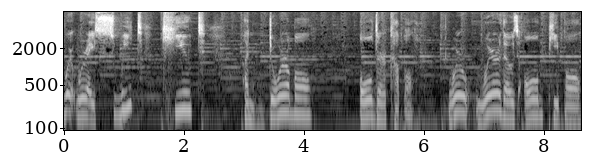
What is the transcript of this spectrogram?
we're, we're a sweet, cute, adorable older couple. We're we're those old people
